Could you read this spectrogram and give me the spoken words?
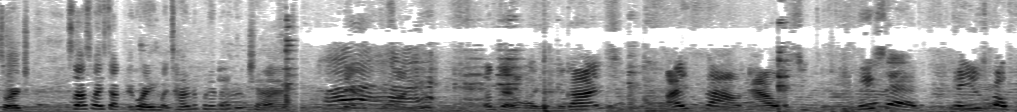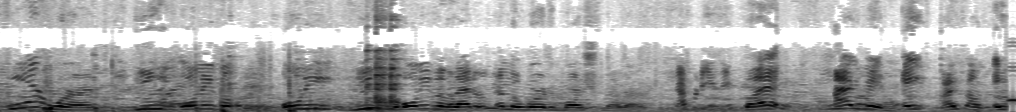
storage. So that's why I stopped recording, but time to put it back in chat. There, it's on you. Okay, guys, I found out a secret. They said, can you spell four words using only the only using only the letters and the word marshmallow? That's pretty easy. But I made eight. I found eight.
